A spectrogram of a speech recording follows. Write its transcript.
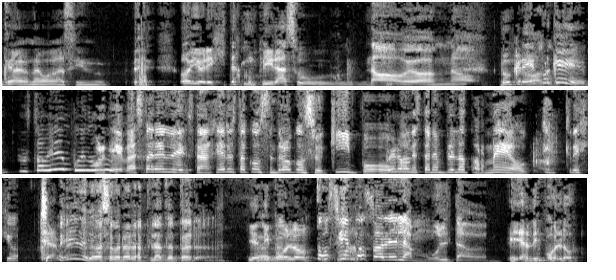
Claro, una hueá así, ¿no? Oye, Orejitas cumplirá su... No, weón, no. ¿No crees? No, ¿Por qué? Está bien, pues, ¿no? Porque va a estar en el extranjero, está concentrado con su equipo, Pero- van a estar en pleno torneo. ¿Qué crees que va? Chame. Bueno, le va a sobrar la plata para... Y Andy Polo. 200 soles la multa, weón. Y Andy Polo.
